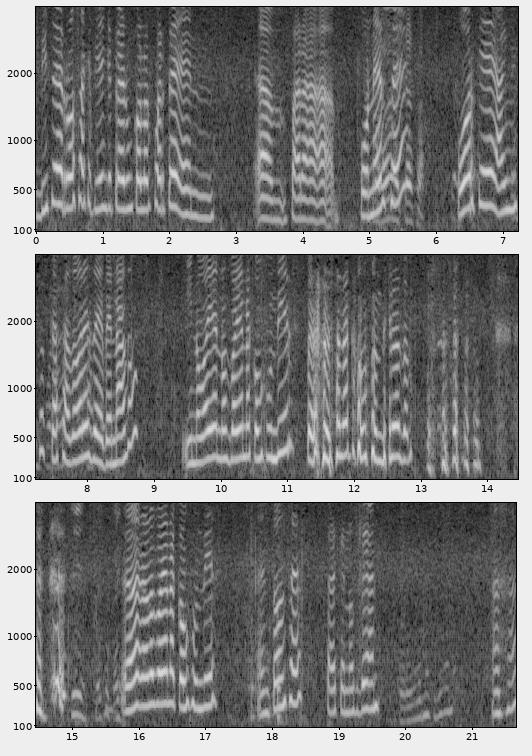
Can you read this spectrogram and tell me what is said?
dice Rosa que tienen que traer un color fuerte en, para ponerse porque hay muchos cazadores de venados y no vayan, nos vayan a confundir, pero nos van a confundir. sí, no, no nos vayan a confundir. Entonces, para que nos vean. Ajá.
